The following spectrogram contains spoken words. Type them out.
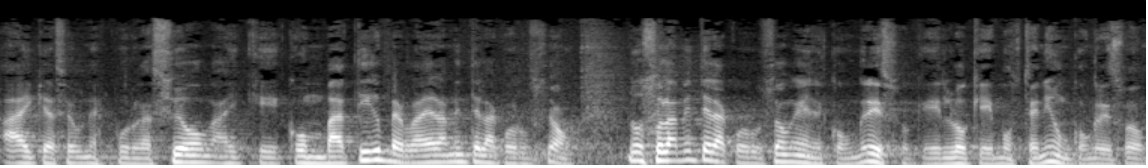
Hay que hacer una expurgación, hay que combatir verdaderamente la corrupción. No solamente la corrupción en el Congreso, que es lo que hemos tenido, un Congreso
